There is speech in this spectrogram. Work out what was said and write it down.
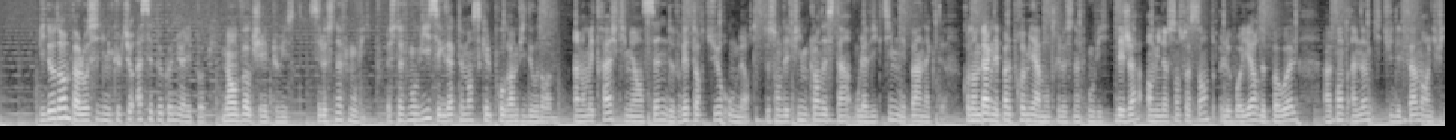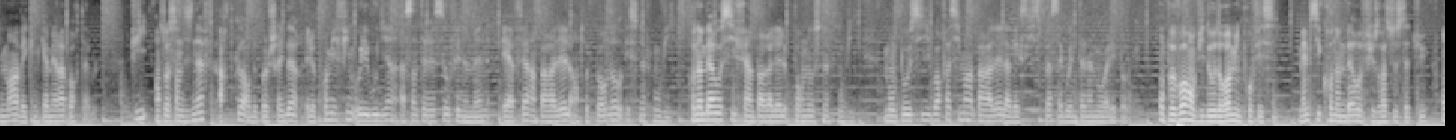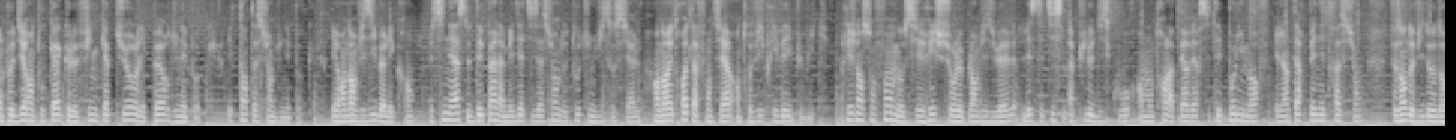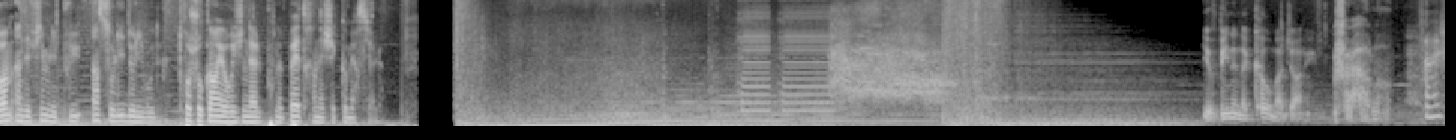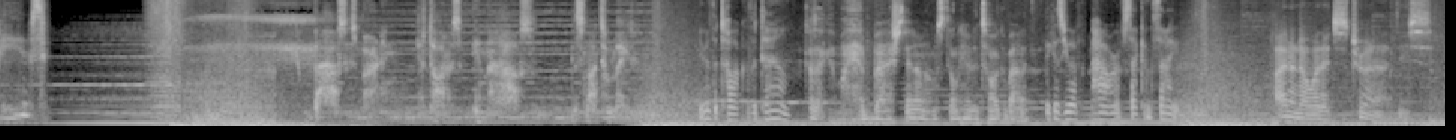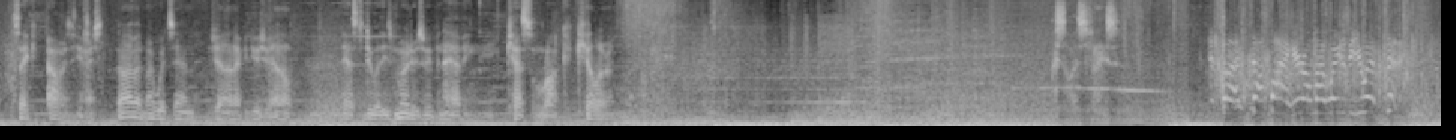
Vidéodrome parle aussi d'une culture assez peu connue à l'époque, mais en vogue chez les puristes. C'est le snuff movie. Le snuff movie, c'est exactement ce qu'est le programme Vidéodrome. Un long métrage qui met en scène de vraies tortures ou meurtres. Ce sont des films clandestins où la victime n'est pas un acteur. Cronenberg n'est pas le premier à montrer le snuff movie. Déjà, en 1960, Le Voyeur de Powell raconte un homme qui tue des femmes en les filmant avec une caméra portable. Puis, en 79, Hardcore de Paul Schrader est le premier film hollywoodien à s'intéresser au phénomène et à faire un parallèle entre porno et snuff movie. Cronenberg aussi fait un parallèle porno-snuff movie, mais on peut aussi y voir facilement un parallèle avec ce qui se passe à Guantanamo à l'époque. On peut voir en Vidéodrome une prophétie. Même si Cronenberg refusera ce statut, on peut dire en tout cas que le film capture les peurs d'une époque, les tentations d'une époque. Les rendant visibles à l'écran, le cinéaste dépeint la médiatisation de toute une vie sociale, rendant étroite la frontière entre vie privée et publique. Riche dans son fond mais aussi riche sur le plan visuel, l'esthétisme appuie le discours en montrant la perversité polymorphe et l'interpénétration, faisant de Vidéodrome un des films les plus insolites d'Hollywood. Trop choquant et original pour ne pas être un échec commercial. You've been in a coma, Johnny. For how long? Five years. The house is burning. Your daughter's in the house. It's not too late. You're the talk of the town Because I got my head bashed in and I'm still here to talk about it. because you have the power of second sight. I don't know whether it's true or not, these psychic powers of yours. No, I'm at my wit's end, John. I could use your help. It has to do with these murders we've been having. The Castle Rock killer. I saw his face. Stop by here on my way to the U.S. Senate.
